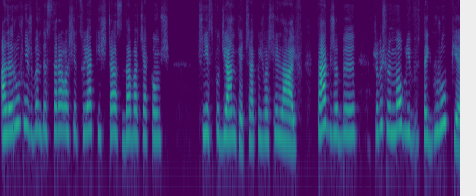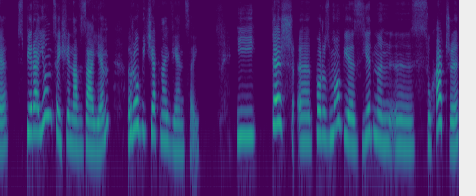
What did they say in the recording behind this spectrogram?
ale również będę starała się co jakiś czas dawać jakąś czy niespodziankę, czy jakiś właśnie live, tak żeby żebyśmy mogli w tej grupie wspierającej się nawzajem robić jak najwięcej. I też, e, po rozmowie z jednym, y, z słuchaczy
